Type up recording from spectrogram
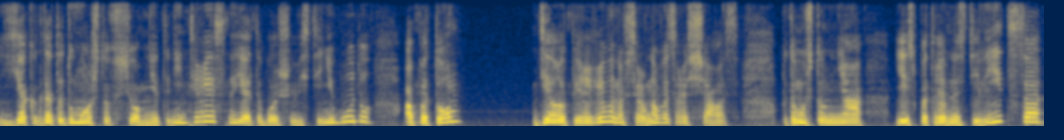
я когда-то думала, что все, мне это неинтересно, я это больше вести не буду, а потом делала перерывы, но все равно возвращалась, потому что у меня есть потребность делиться.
